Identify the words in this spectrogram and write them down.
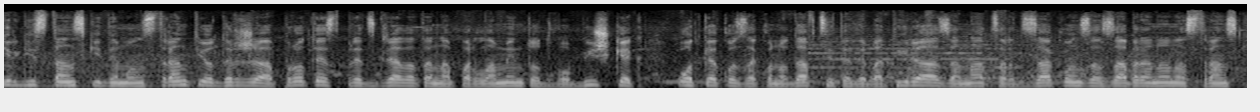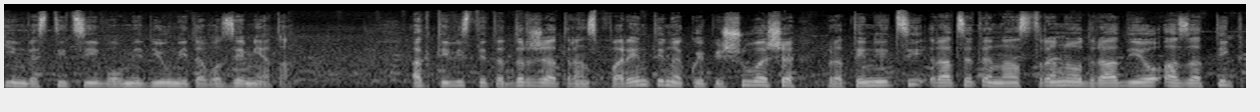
Киргистански демонстранти одржаа протест пред зградата на парламентот во Бишкек, откако законодавците дебатираа за нацрт закон за забрана на странски инвестиции во медиумите во земјата. Активистите држаа транспаренти на кои пишуваше пратеници рацете настрана од радио Азатик,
